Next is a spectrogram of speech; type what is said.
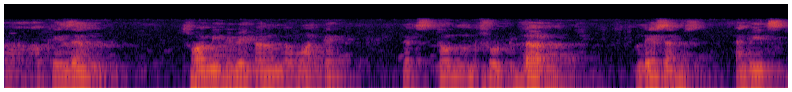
uh, occasion. Swami Vivekananda wanted that students should learn lessons amidst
